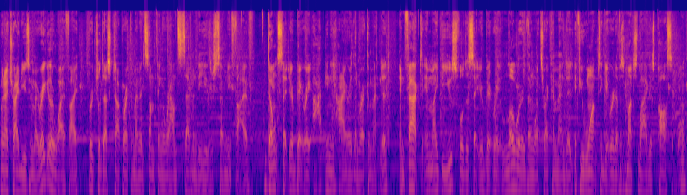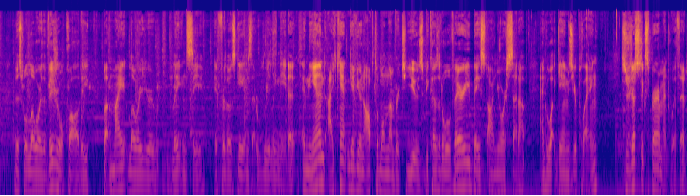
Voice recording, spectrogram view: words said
When I tried using my regular Wi-Fi, Virtual Desktop recommended something around 70 or 75. Don't set your bitrate any higher than recommended. In fact, it might be useful to set your bitrate lower than what's recommended if you want to get rid of as much lag as possible. This will lower the visual quality, but might lower your latency for those games that really need it. In the end, I can't give you an optimal number to use because it will vary based on your setup and what games you're playing. So just experiment with it.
